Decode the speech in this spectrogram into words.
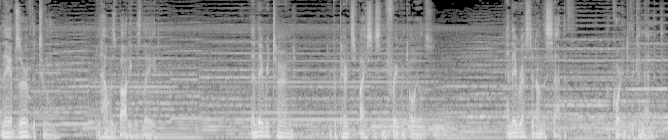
and they observed the tomb and how his body was laid. Then they returned and prepared spices and fragrant oils. And they rested on the Sabbath, according to the commandment.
